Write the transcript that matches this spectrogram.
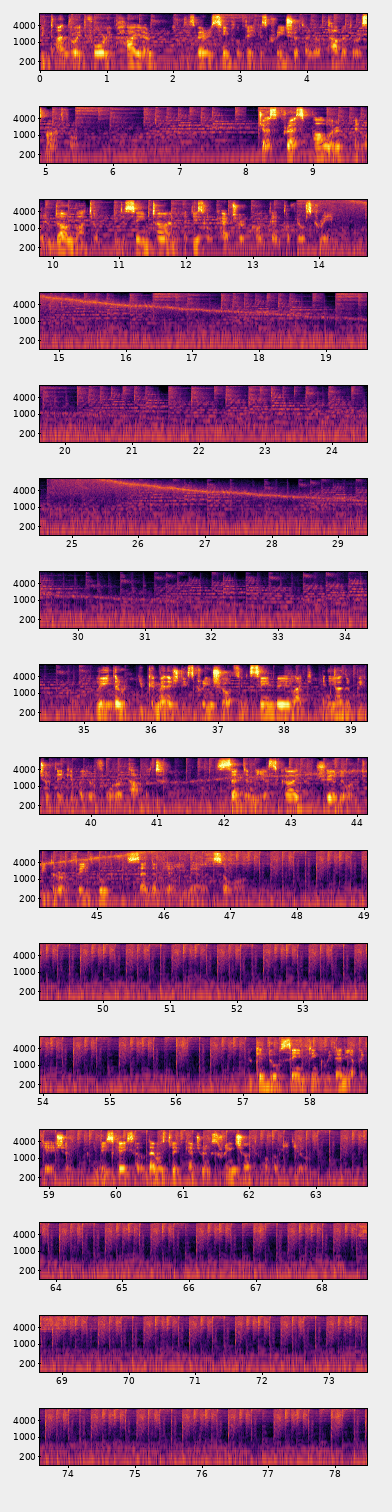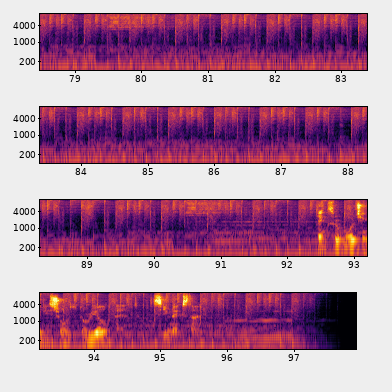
With Android 4 and higher, it is very simple to take a screenshot on your tablet or a smartphone. Just press power and volume down button in the same time and this will capture content of your screen. Later, you can manage these screenshots in the same way like any other picture taken by your phone or tablet. Send them via Skype, share them on Twitter or Facebook, send them via email and so on. You can do same thing with any application. In this case I will demonstrate capturing screenshot of a video. Thanks for watching this short tutorial and see you next time.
